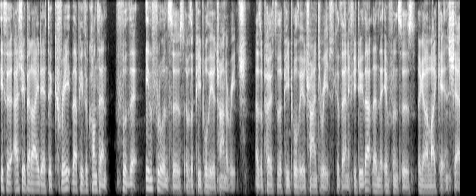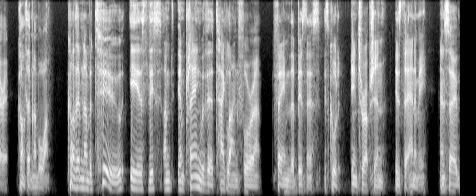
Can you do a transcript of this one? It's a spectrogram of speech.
it's actually a better idea to create that piece of content for the influencers of the people that you're trying to reach, as opposed to the people that you're trying to reach. Because then if you do that, then the influencers are going to like it and share it. Concept number one. Concept number two is this I'm, I'm playing with the tagline for uh, Fame, the business. It's called Interruption is the Enemy. And so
